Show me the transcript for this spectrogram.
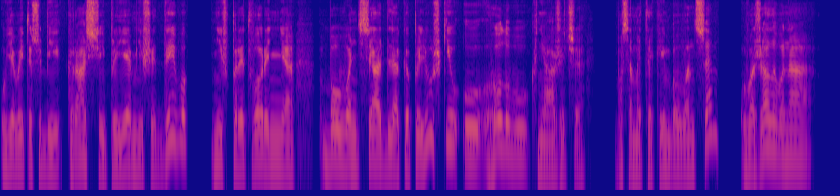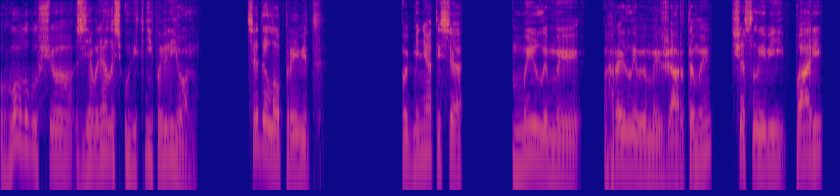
уявити собі краще і приємніше диво, ніж перетворення бовванця для капелюшків у голову княжича, бо саме таким бовванцем вважала вона голову, що з'являлась у вікні павільйону. Це дало привід обмінятися милими, грайливими жартами щасливій парі,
